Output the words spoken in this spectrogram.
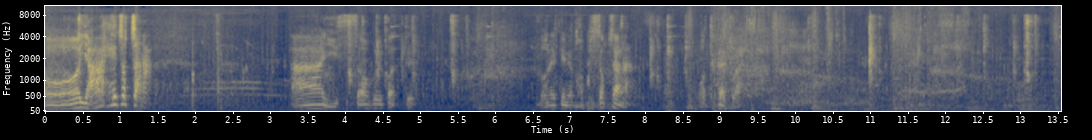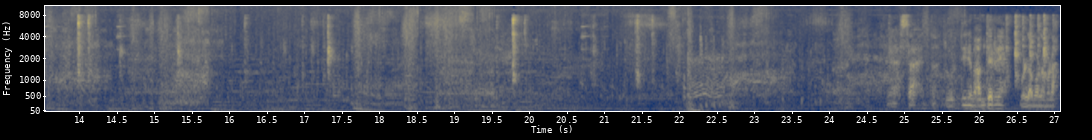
어야 해줬잖아 아 이 썩을 것들 너네 때문에 커피 썩잖아 어떡할 거야 야, 싸. 너, 너, 니네 맘대로 해. 몰라, 몰라, 몰라.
